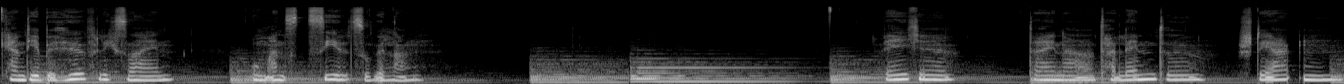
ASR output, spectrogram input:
kann dir behilflich sein, um ans Ziel zu gelangen? Welche deiner Talente, Stärken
